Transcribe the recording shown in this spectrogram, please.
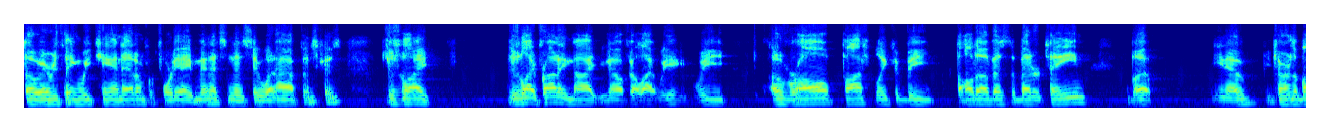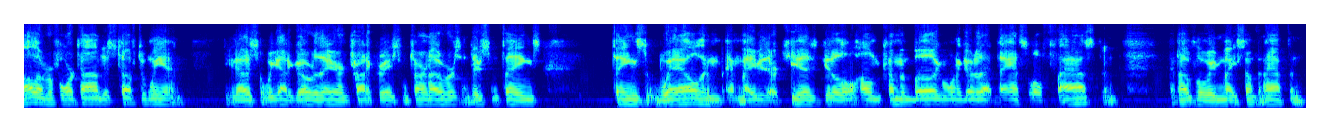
throw everything we can at them for 48 minutes, and then see what happens. Because just like just like Friday night, you know, I felt like we we overall possibly could be thought of as the better team. But, you know, you turn the ball over four times, it's tough to win. You know, so we got to go over there and try to create some turnovers and do some things things well and, and maybe their kids get a little homecoming bug and want to go to that dance a little fast and, and hopefully we make something happen.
